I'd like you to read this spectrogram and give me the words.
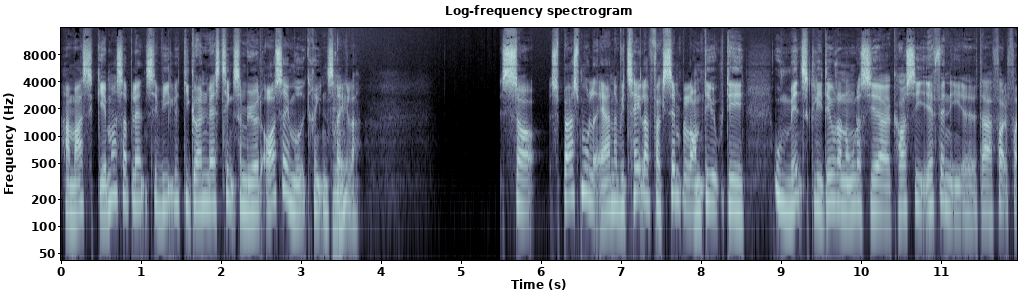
Hamas gemmer sig blandt civile. De gør en masse ting, som i også er imod krigens mm. regler. Så spørgsmålet er, når vi taler for eksempel om det, det umenneskelige, det er jo der nogen, der siger, kan også sige FN, der er folk fra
